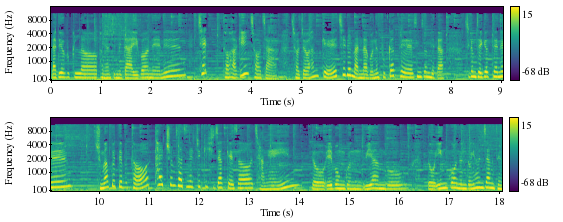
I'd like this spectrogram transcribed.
라디오 북클럽 방현주입니다. 이번에는 책 더하기 저자, 저자와 함께 책을 만나보는 북카페 순서입니다. 지금 제 곁에는 중학교 때부터 탈춤 사진을 찍기 시작해서 장애인, 또 일본군 위안부, 또 인권운동 현장 등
